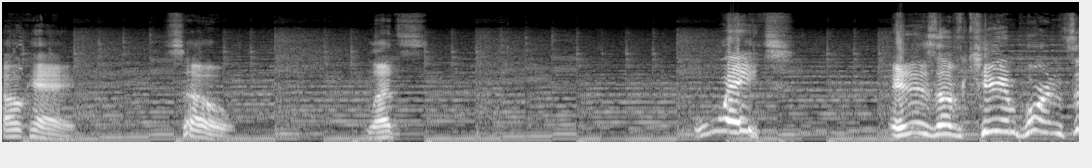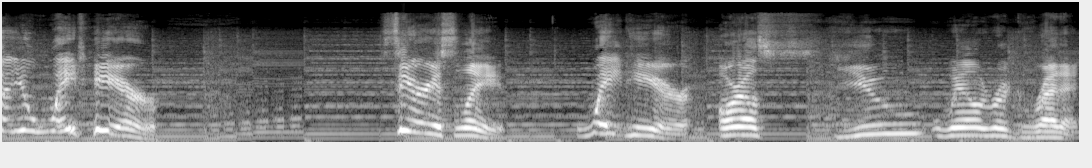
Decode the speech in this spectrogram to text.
Okay, so let's wait. It is of key importance that you wait here. Seriously, wait here, or else you will regret it.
